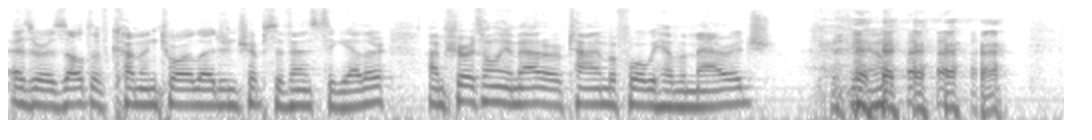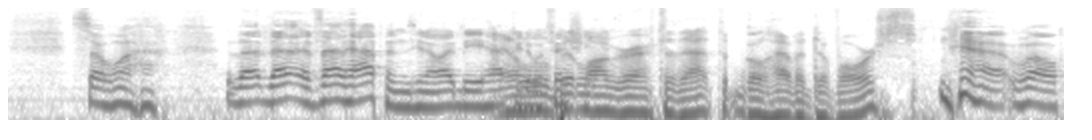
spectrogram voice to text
as a result of coming to our legend trips events together. I'm sure it's only a matter of time before we have a marriage. You know? so uh, that, that if that happens, you know, I'd be happy And a little bit longer after that, we'll have a divorce. Yeah, well,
